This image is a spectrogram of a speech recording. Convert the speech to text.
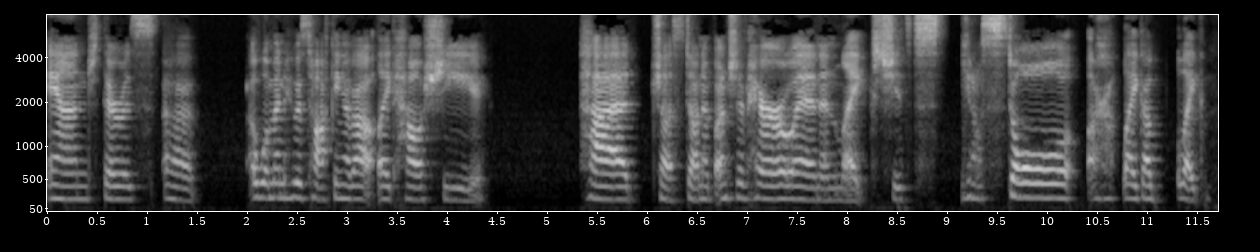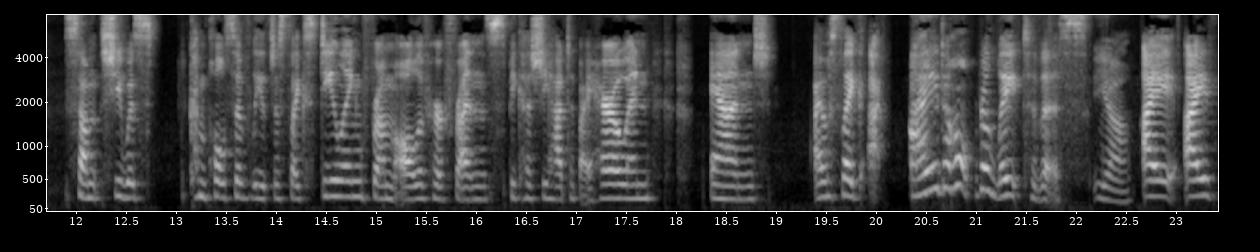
and there was uh, a woman who was talking about like how she had just done a bunch of heroin and like she you know stole uh, like a like some she was compulsively just like stealing from all of her friends because she had to buy heroin and i was like I don't relate to this. Yeah. i i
